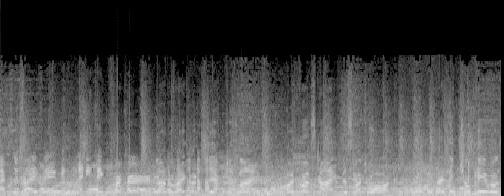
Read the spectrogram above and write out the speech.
exercising, anything for her. No, no, I go to gym just fine. But first time this much walk. I think 2K was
